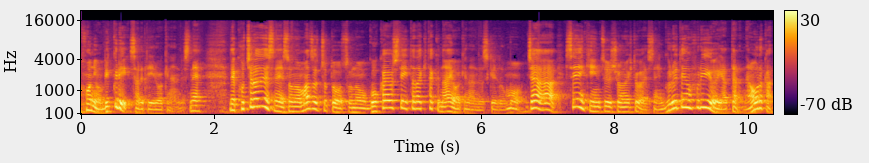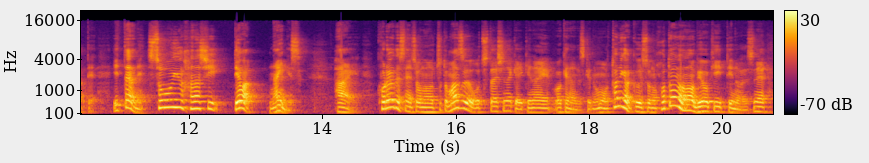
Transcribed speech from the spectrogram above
本人もびっくりされているわけなんですね。でこちらでですねそのまずちょっとその誤解をしていただきたくないわけなんですけれどもじゃあ繊維筋痛症の人がですねグルテンフリーをやったら治るかって言ったらねそういう話ではないんですはいこれはですねそのちょっとまずお伝えしなきゃいけないわけなんですけどもとにかくそのほとんどの病気っていうのはですね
